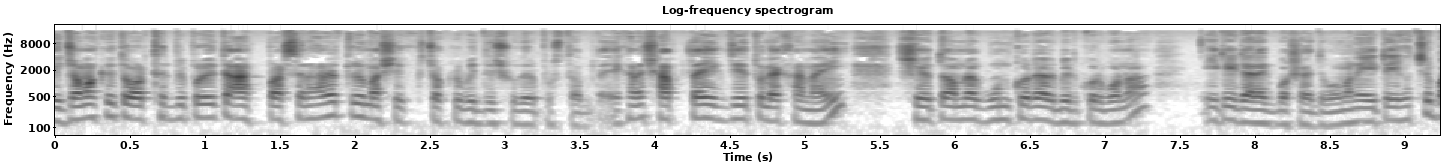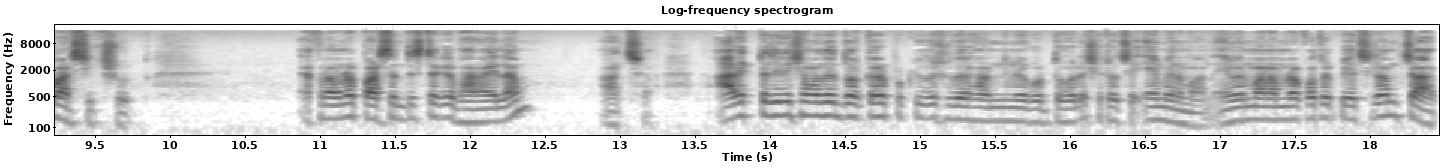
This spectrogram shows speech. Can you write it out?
এই জমাকৃত অর্থের বিপরীতে আট পার্সেন্ট হারে ত্রৈমাসিক চক্রবৃদ্ধি সুদের প্রস্তাব দেয়। এখানে সাপ্তাহিক যেহেতু লেখা নাই, সেহেতু আমরা গুণ করে আর বের করব না, এটাই ডাইরেক্ট বসায় দেবো। মানে এটাই হচ্ছে বার্ষিক সুদ। এখন আমরা পার্সেন্টেজটাকে ভাঙাইলাম। আচ্ছা। আরেকটা জিনিস আমাদের দরকার প্রকৃত সুদের হার নির্ণয় করতে হলে, সেটা হচ্ছে এম এর মান। এম এর মান আমরা কত পেয়েছিলাম? চার।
